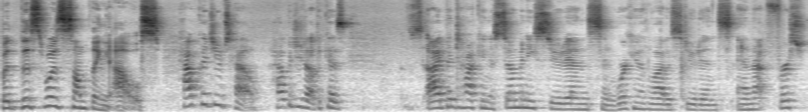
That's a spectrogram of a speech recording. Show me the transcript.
But this was something else. How could you tell? How could you tell? Because I've been talking to so many students and working with a lot of students, and that first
